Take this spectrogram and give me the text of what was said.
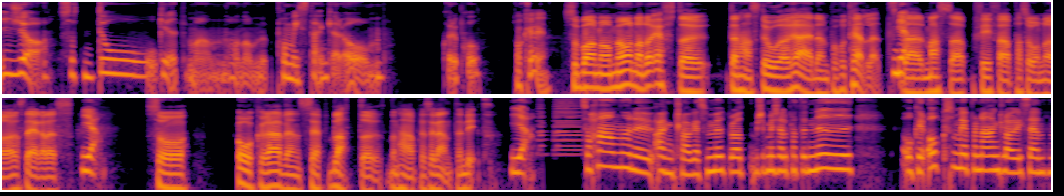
Ja, så då griper man honom på misstankar om korruption. Okej, så bara några månader efter den här stora räden på hotellet Ja. där massa Fifa-personer arresterades Ja, så åker även Sepp Blatter, den här presidenten, dit. ja. Så han har nu anklagats för mutbrott. Michel Platini åker också med på den här anklagelsen.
